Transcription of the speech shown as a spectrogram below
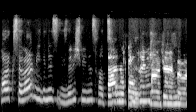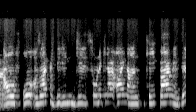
Park sever miydiniz? İzlemiş miydiniz? Hatırlamıyorum. Ben çok izlemiştim. severim. O, o özellikle birinci, sonrakiler aynen keyif vermedi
